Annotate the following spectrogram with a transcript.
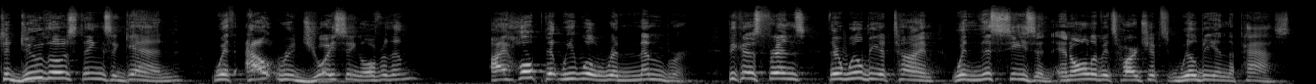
to do those things again without rejoicing over them? I hope that we will remember. Because, friends, there will be a time when this season and all of its hardships will be in the past.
